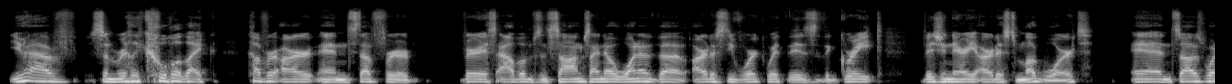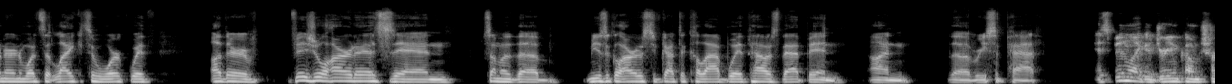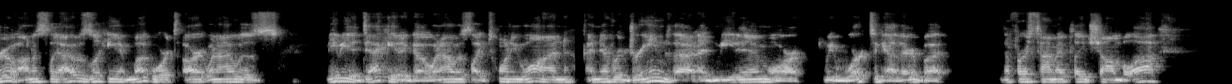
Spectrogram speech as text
You have some really cool like cover art and stuff for various albums and songs. I know one of the artists you've worked with is the great visionary artist Mugwort. And so I was wondering what's it like to work with other visual artists and some of the musical artists you've got to collab with. How's that been on the recent path? It's been like a dream come true. Honestly, I was looking at Mugwort's art when I was maybe a decade ago, when I was like 21. I never dreamed that I'd meet him or we'd work together. But the first time I played Shambhala,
